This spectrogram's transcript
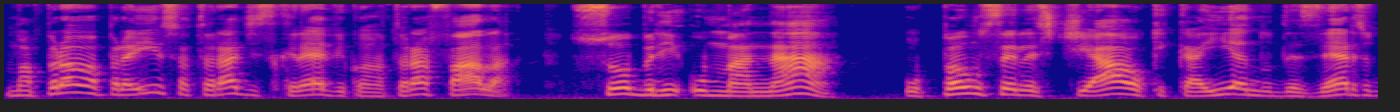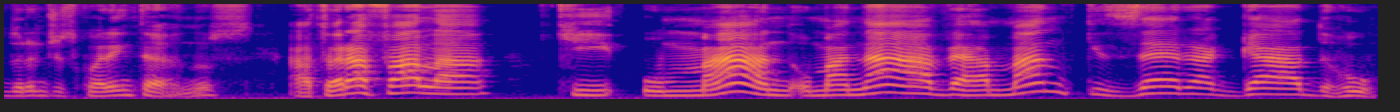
Uma prova para isso, a Torá descreve, quando a Torá fala sobre o maná, o pão celestial que caía no deserto durante os 40 anos, a Torá fala que o man, o maná, vehaman kizera gadhu,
